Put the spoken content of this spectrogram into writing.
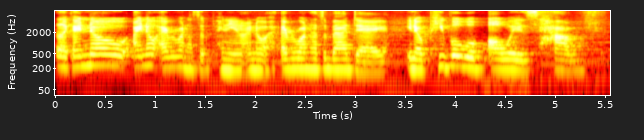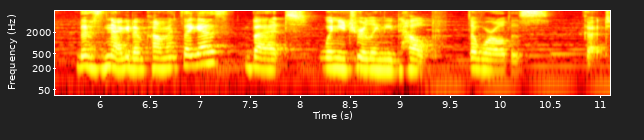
Like I know I know everyone has an opinion. I know everyone has a bad day. You know, people will always have those negative comments, I guess, but when you truly need help, the world is good.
